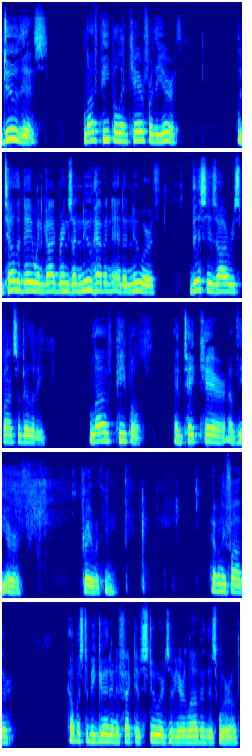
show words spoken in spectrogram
Do this. Love people and care for the earth. Until the day when God brings a new heaven and a new earth, this is our responsibility. Love people and take care of the earth. Pray with me. Heavenly Father, help us to be good and effective stewards of your love in this world.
